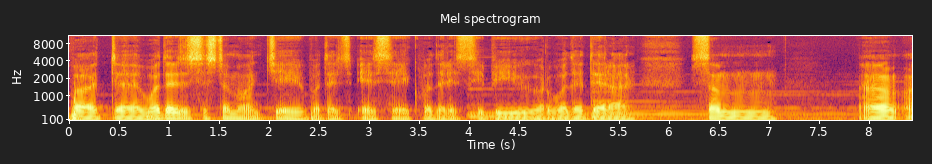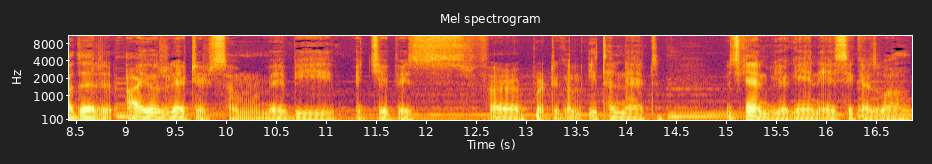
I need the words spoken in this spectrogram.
But uh, whether it's a system on chip, whether it's ASIC, whether it's CPU, or whether there are some uh, other I/O related, some maybe a chip is for a particular Ethernet, which can be again ASIC as well,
